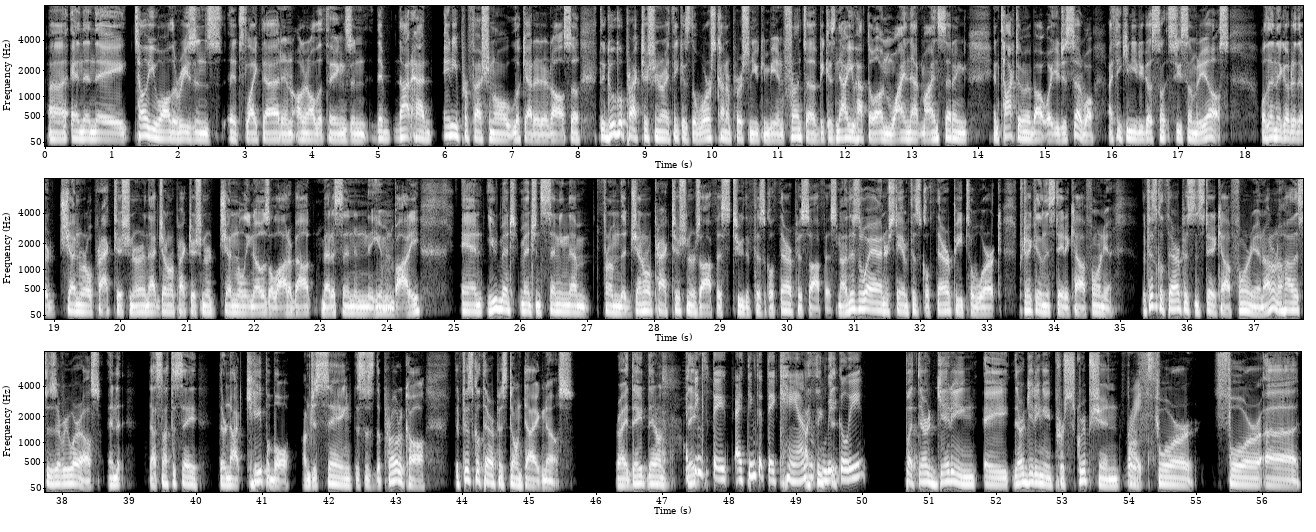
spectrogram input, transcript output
Uh, and then they tell you all the reasons it's like that and all, and all the things. And they've not had any professional look at it at all. So the Google practitioner, I think, is the worst kind of person you can be in front of because now you have to unwind that mindset and, and talk to them about what you just said. Well, I think you need to go see somebody else. Well, then they go to their general practitioner, and that general practitioner generally knows a lot about medicine and the human body. And you mentioned, mentioned sending them from the general practitioner's office to the physical therapist's office. Now, this is the way I understand physical therapy to work, particularly in the state of California. The physical therapist in the state of California, and I don't know how this is everywhere else. And that's not to say they're not capable. I'm just saying this is the protocol. The physical therapists don't diagnose, right? They they don't. They, I think that they I think that they can legally, that, but they're getting a they're getting a prescription for right. for for uh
